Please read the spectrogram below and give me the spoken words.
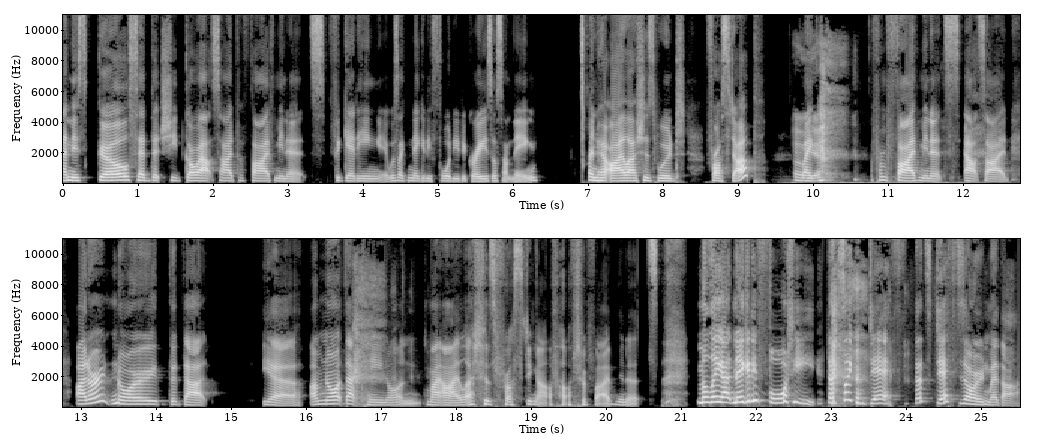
And this girl said that she'd go outside for five minutes, forgetting it was like negative 40 degrees or something. And her eyelashes would frost up Oh Like- yeah. from five minutes outside. I don't know that that, yeah, I'm not that keen on my eyelashes frosting up after five minutes. Malia, negative 40. That's like death. That's death zone weather.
